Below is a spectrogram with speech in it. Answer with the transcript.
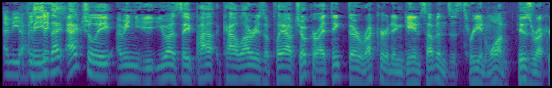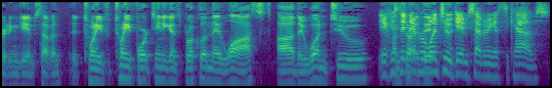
I mean, I mean, six... actually, I mean, you, you, want to say Kyle Lowry is a playoff choker? I think their record in game sevens is three and one. His record in game seven, 20, 2014 against Brooklyn, they lost. Uh, they won two. Yeah, because they sorry, never they, went to a game seven against the Cavs.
